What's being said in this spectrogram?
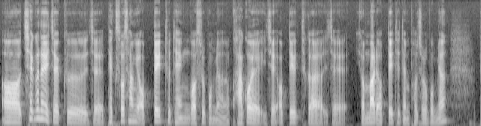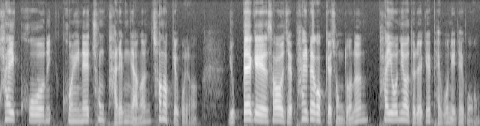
어, 최근에 이제 그 이제 백서상이 업데이트된 것을 보면 과거에 이제 업데이트가 이제 연말에 업데이트된 버전을 보면 파이코인의 총 발행량은 천억 개고요. 600개에서 이제 800억 개 정도는 파이오니어들에게 배분이 되고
